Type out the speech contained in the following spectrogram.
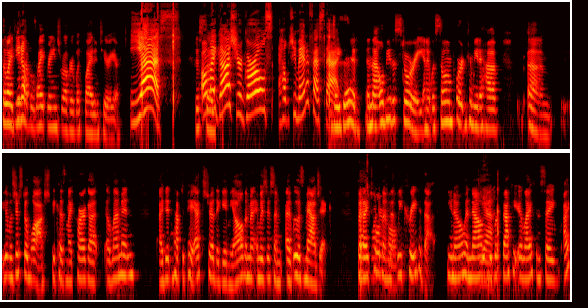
So I do You know- have a white Range Rover with white interior. Yes. Just Oh my gosh, your girls helped you manifest that. They did, and that will be the story. And it was so important for me to have. Um, it was just a wash because my car got a lemon. I didn't have to pay extra. They gave me all the money. It was just an, it was magic. But That's I told them that we created that, you know. And now Yeah. you look back at your life and say, I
